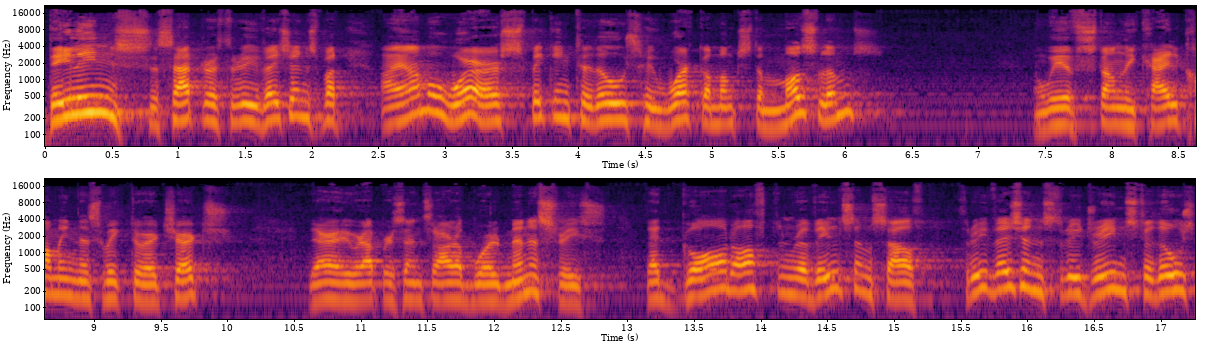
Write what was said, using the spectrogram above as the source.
dealings, etc., through visions, but I am aware, speaking to those who work amongst the Muslims, and we have Stanley Kyle coming this week to our church. There he represents Arab World Ministries. That God often reveals himself through visions, through dreams to those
